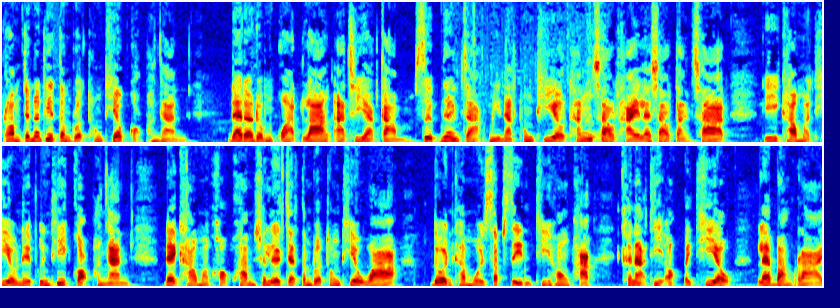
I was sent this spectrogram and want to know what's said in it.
พร้อมเจ้าหน้าที่ตำรวจท่องเที่ยวเกาะพงัน ได้ระดมกวาดล้างอาชญากรรม สืบเนื่องจากมีนักท่องเที่ยวทั้งชาวไทยและชาวต่างชาติ ที่เข้ามาเที่ยวในพื้นที่เกาะพะงัน ได้เข้ามาขอความช่วยเหลือจากตำรวจท่องเที่ยวว่า โดนขโมยทรัพย์สินที่ห้องพัก ขณะที่ออกไปเที่ยว และบางราย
